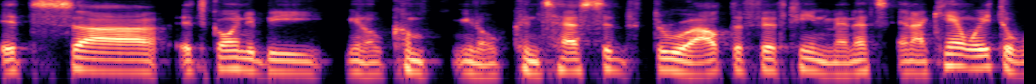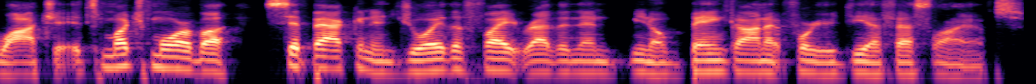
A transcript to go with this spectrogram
it's uh it's going to be you know com- you know contested throughout the 15 minutes and i can't wait to watch it. It's much more of a sit back and enjoy the fight rather than you know bank on it for your dfs lineups.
